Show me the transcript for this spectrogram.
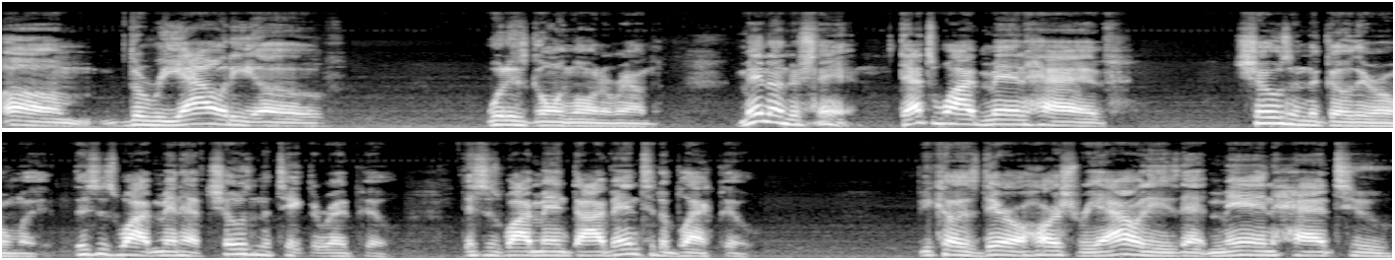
um the reality of what is going on around them. Men understand. That's why men have chosen to go their own way. This is why men have chosen to take the red pill. This is why men dive into the black pill. Because there are harsh realities that man had to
